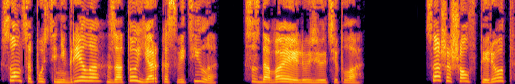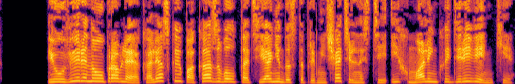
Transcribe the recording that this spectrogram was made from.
Солнце пусть и не грело, зато ярко светило, создавая иллюзию тепла. Саша шел вперед и, уверенно управляя коляской, показывал Татьяне достопримечательности их маленькой деревеньки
